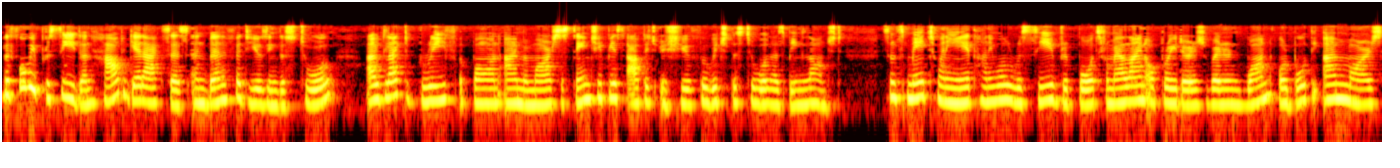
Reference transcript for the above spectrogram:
Before we proceed on how to get access and benefit using this tool, I would like to brief upon IMMR sustained GPS outage issue for which this tool has been launched. Since May 28, Honeywell received reports from airline operators wherein one or both the IMMRs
